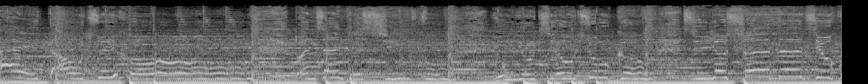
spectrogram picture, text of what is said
爱到最后。短暂的幸福，拥有就足够，只要舍得就会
